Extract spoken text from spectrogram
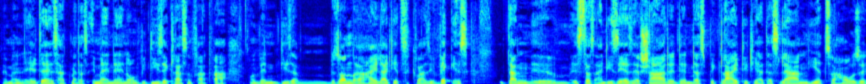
wenn man älter ist, hat man das immer in Erinnerung, wie diese Klassenfahrt war. Und wenn dieser besondere Highlight jetzt quasi weg ist, dann äh, ist das eigentlich sehr, sehr schade, denn das begleitet ja das Lernen hier zu Hause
